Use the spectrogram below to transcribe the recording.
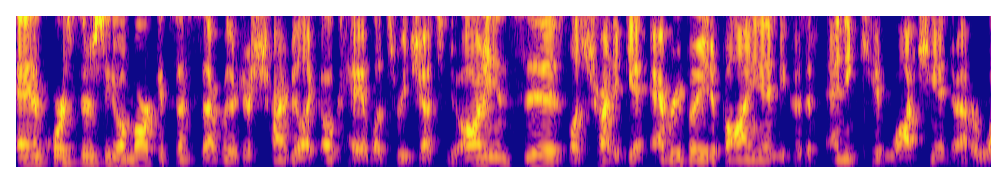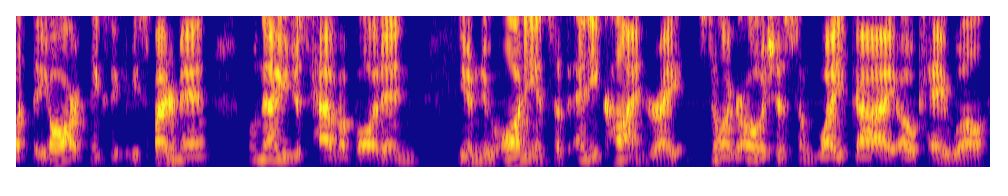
And of course there's you know a market sense that where they're just trying to be like okay let's reach out to new audiences. Let's try to get everybody to buy in because if any kid watching it no matter what they are thinks they could be spider-man well now you just have a bought in you know new audience of any kind right? It's no longer oh it's just some white guy. Okay well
